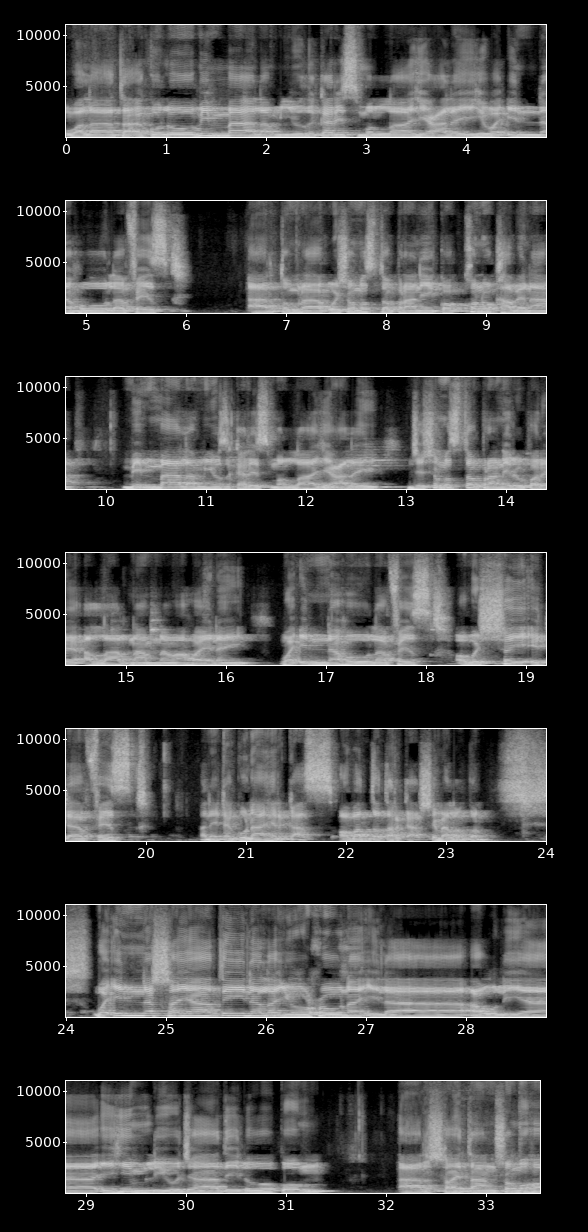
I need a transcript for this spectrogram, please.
ওয়ালা তাকুলু মিম্মা লাম ইউযকার ইসমুল্লাহি আলাইহি ওয়া ইন্নাহু লাফিসক। আর তোমরা ওই সমস্ত প্রাণী কখনো খাবে না। মিম্মা লাম ইউযকার ইসমুল্লাহি আলাই। যে সমস্ত প্রাণীর উপরে আল্লাহর নাম নেওয়া হয় নাই। ওয়া ইন্নাহু লাফিসক। অবশ্যই এটা ফিসক। মানে এটা গুনাহের কাজ, অবাধ্যতার কাজ সীমালঙ্ঘন আর শয়তান সমূহ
